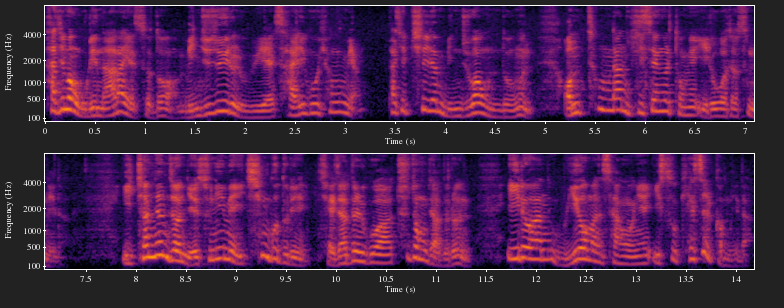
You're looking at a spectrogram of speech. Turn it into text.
하지만 우리나라에서도 민주주의를 위해 4.19 혁명, 87년 민주화 운동은 엄청난 희생을 통해 이루어졌습니다. 2000년 전 예수님의 친구들이 제자들과 추종자들은 이러한 위험한 상황에 익숙했을 겁니다.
